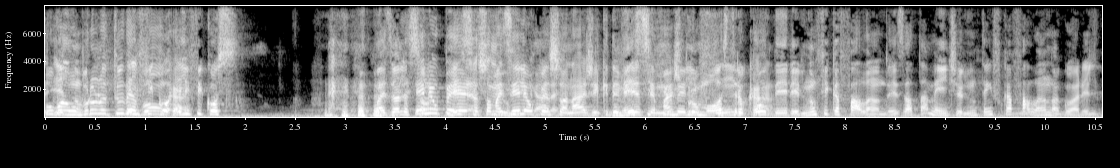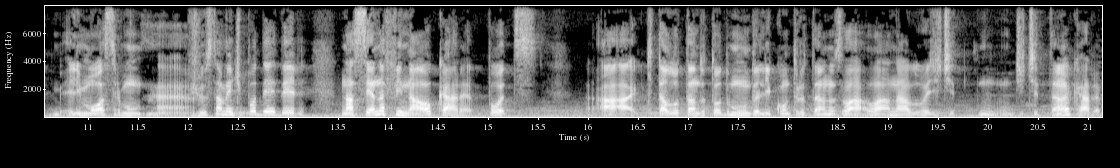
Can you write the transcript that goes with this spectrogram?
O- ele o não- Bruno tudo é ele bom, ficou, cara. Ele ficou. mas olha só. ele é o, pe- só, mas filme, ele é o cara, personagem que deveria ser mais profundo, ele mostra cara. o poder, ele não fica falando, exatamente, ele não tem que ficar falando agora, ele, ele mostra É. justamente o poder dele. Na cena final, cara, putz, a- a- que tá lutando todo mundo ali contra o Thanos lá, lá na lua de, de Titã, cara,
